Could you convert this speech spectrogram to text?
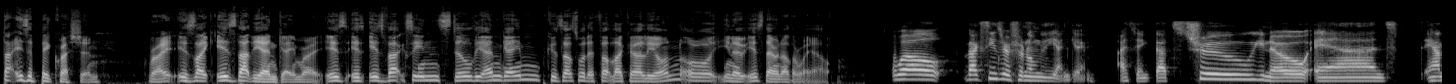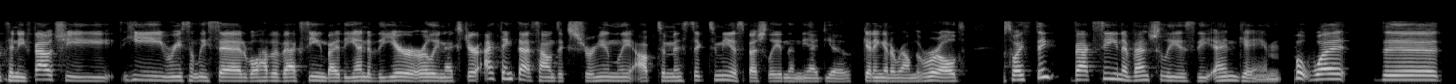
That is a big question right? Is like, is that the end game, right? Is is is vaccine still the end game because that's what it felt like early on, or you know, is there another way out? Well, vaccines are certainly the end game. I think that's true, you know, and Anthony Fauci, he recently said we'll have a vaccine by the end of the year or early next year. I think that sounds extremely optimistic to me, especially and then the idea of getting it around the world. So I think vaccine eventually is the end game. But what the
